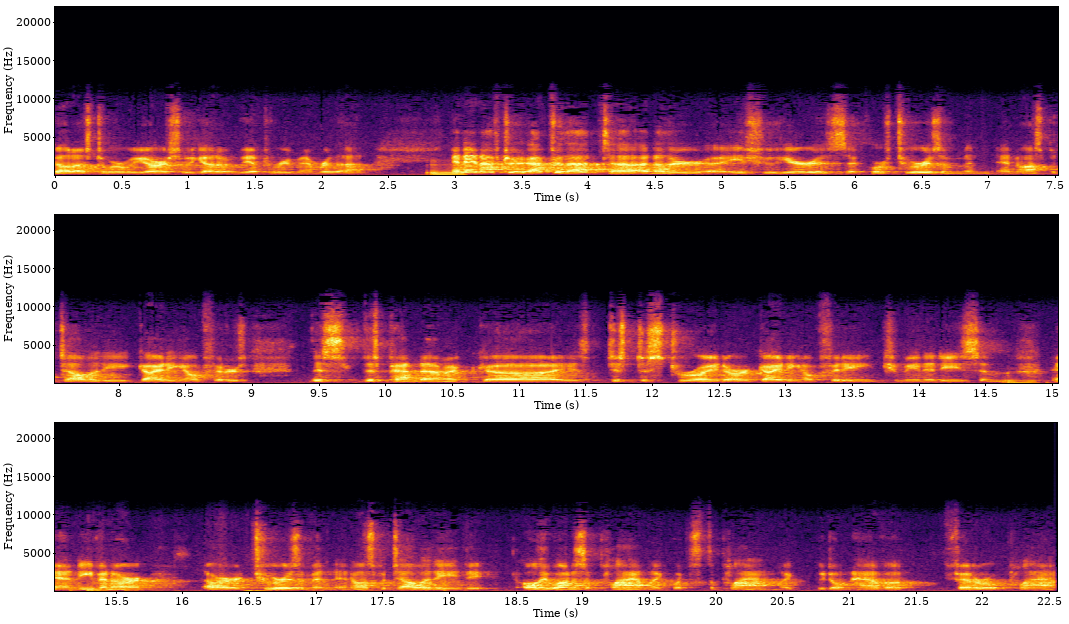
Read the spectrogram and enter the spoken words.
got us to where we are. So we got to, we have to remember that. Mm-hmm. And then after, after that, uh, another issue here is of course tourism and, and hospitality, guiding outfitters. This, this pandemic uh, is just destroyed our guiding outfitting communities and, mm-hmm. and even our, our tourism and, and hospitality. They, all they want is a plan. Like, what's the plan? Like, we don't have a federal plan.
